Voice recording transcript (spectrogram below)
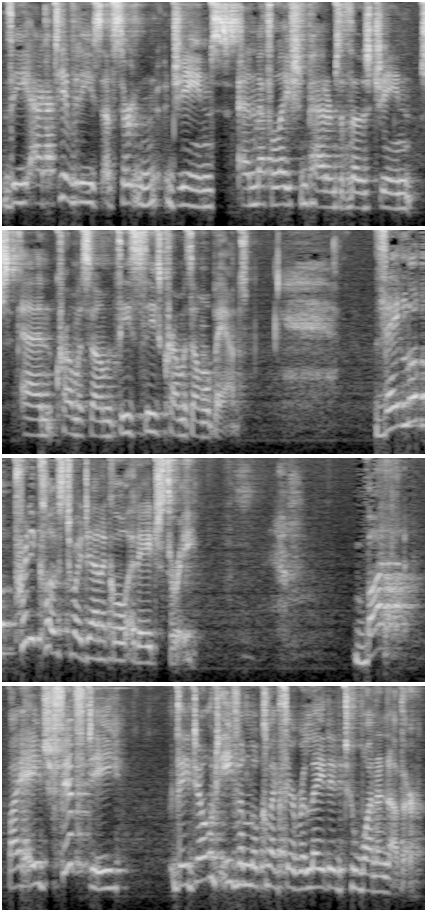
the activities of certain genes and methylation patterns of those genes and chromosome these these chromosomal bands. They look pretty close to identical at age 3. But by age 50, they don't even look like they're related to one another.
